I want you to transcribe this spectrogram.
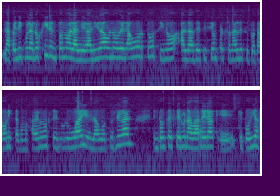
la película no gire en torno a la legalidad o no del aborto, sino a la decisión personal de su protagonista. Como sabemos, en Uruguay el aborto es legal, entonces era una barrera que, podía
